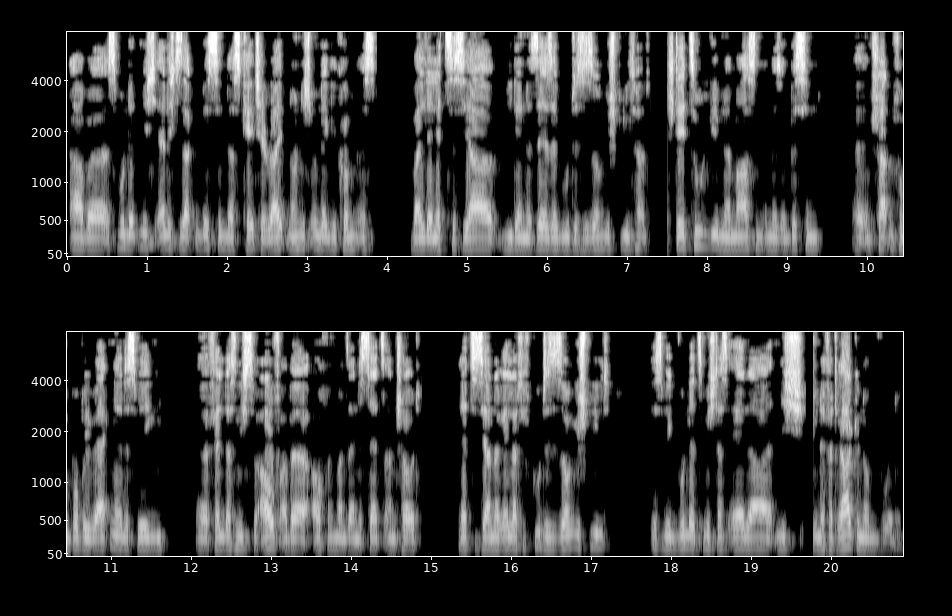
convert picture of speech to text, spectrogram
Aber es wundert mich ehrlich gesagt ein bisschen, dass KJ Wright noch nicht untergekommen ist, weil der letztes Jahr wieder eine sehr, sehr gute Saison gespielt hat. Steht zugegebenermaßen immer so ein bisschen äh, im Schatten von Bobby Wagner, deswegen äh, fällt das nicht so auf, aber auch wenn man seine Stats anschaut, letztes Jahr eine relativ gute Saison gespielt. Deswegen wundert es mich, dass er da nicht in der Vertrag genommen wurde.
